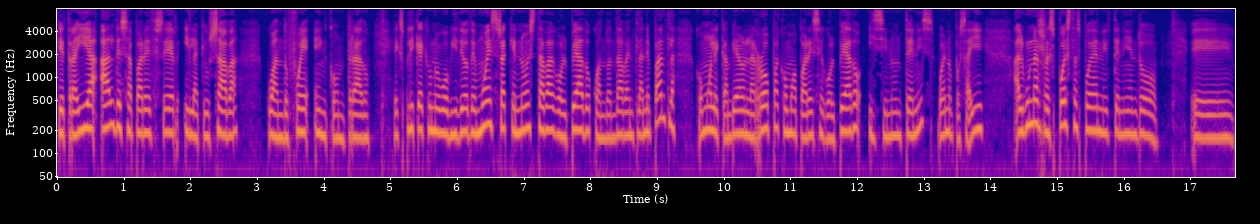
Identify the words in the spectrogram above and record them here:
que traía al desaparecer y la que usaba cuando fue encontrado. Explica que un nuevo video demuestra que no estaba golpeado cuando andaba en Tlanepantla, cómo le cambiaron la ropa, cómo aparece golpeado y sin un tenis. Bueno, pues ahí algunas respuestas pueden ir teniendo eh,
